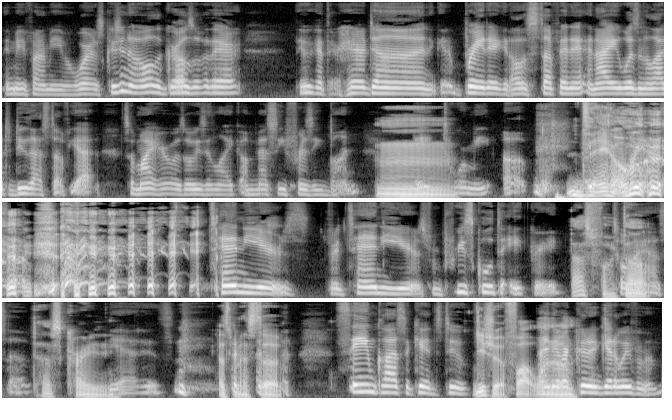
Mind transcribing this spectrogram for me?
they made fun of me even worse because you know all the girls over there, they would get their hair done, and get it braided, get all this stuff in it, and I wasn't allowed to do that stuff yet. So my hair was always in like a messy frizzy bun. They mm, tore me up. damn. ten years for ten years from preschool to eighth grade. That's fucked up. up. That's crazy. Yeah, it is. That's messed up. Same class of kids too. You should have fought one I of never them. couldn't get away from him.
